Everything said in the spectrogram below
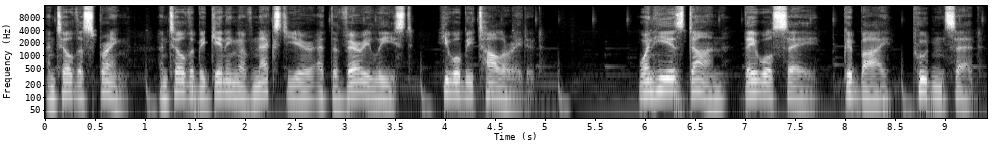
until the spring, until the beginning of next year at the very least, he will be tolerated. When he is done, they will say, goodbye, Putin said.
